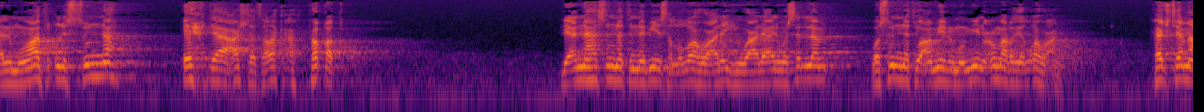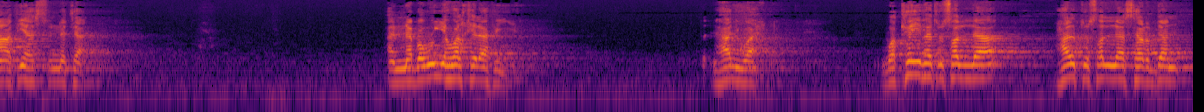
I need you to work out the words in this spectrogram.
الموافق للسنة إحدى عشرة ركعة فقط. لأنها سنة النبي صلى الله عليه وعلى آله وسلم وسنة أمير المؤمنين عمر رضي الله عنه. فاجتمع فيها السنتان. النبوية والخلافية. هذه واحدة. وكيف تصلى؟ هل تصلى سردا؟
